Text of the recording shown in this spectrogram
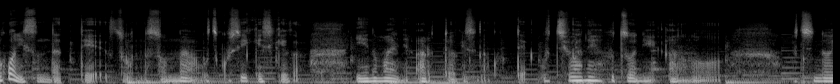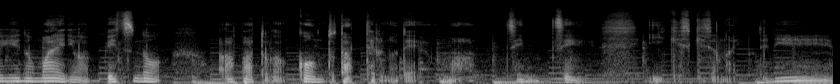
どこに住んだってそんなそんな美しい景色が家の前にあるってわけじゃなくってうちはね普通にあのうちの家の前には別のアパートがゴンと建ってるのでまあ全然いい景色じゃないのでね。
